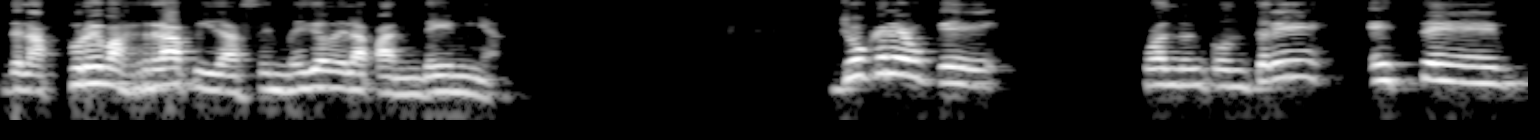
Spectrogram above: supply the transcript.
de las pruebas rápidas en medio de la pandemia. Yo creo que cuando encontré este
